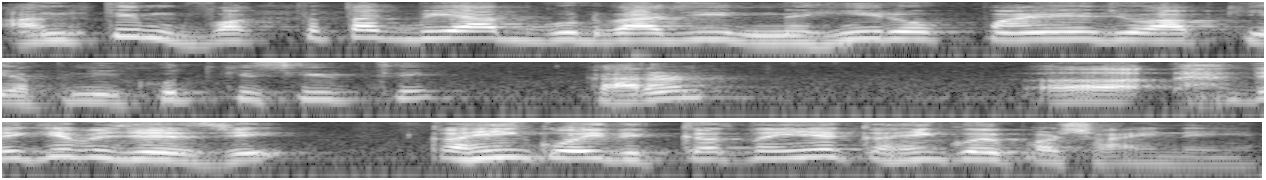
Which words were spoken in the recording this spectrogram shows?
अंतिम वक्त तक भी आप गुटबाजी नहीं रोक पाए जो आपकी अपनी खुद की सीट थी। कारण? देखिए विजय जी कहीं कोई दिक्कत नहीं है कहीं कोई परेशानी नहीं है।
